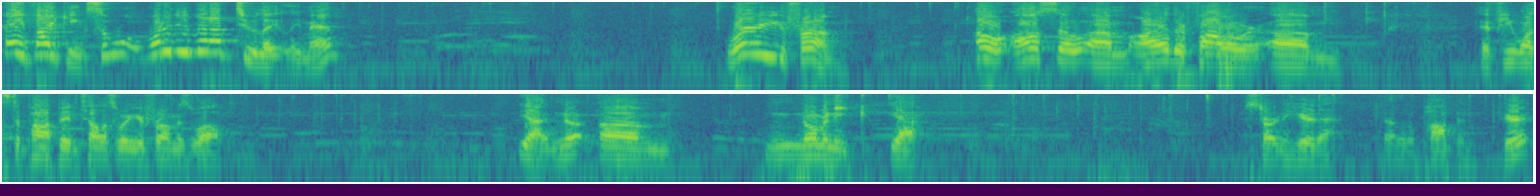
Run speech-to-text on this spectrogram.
Hey, Viking, so what have you been up to lately, man? Where are you from? Oh, also, um, our other follower, um, if he wants to pop in, tell us where you're from as well. Yeah, no, um, Normanique, yeah. I'm starting to hear that, that little popping. Hear it?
